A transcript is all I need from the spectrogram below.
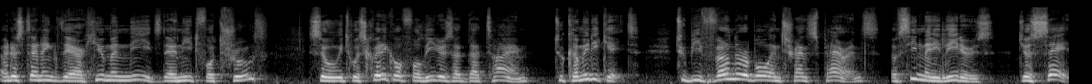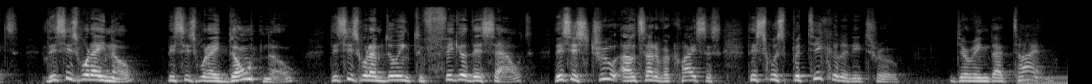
understanding their human needs, their need for truth. So, it was critical for leaders at that time to communicate, to be vulnerable and transparent. I've seen many leaders just say it. This is what I know. This is what I don't know. This is what I'm doing to figure this out. This is true outside of a crisis. This was particularly true during that time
